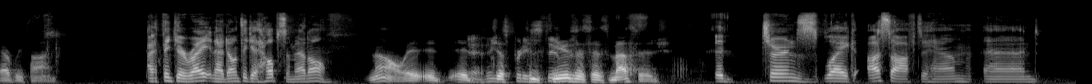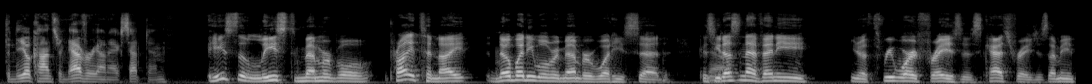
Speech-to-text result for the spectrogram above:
every time. I think you're right, and I don't think it helps him at all. No, it it, it Yeah, I think it's just pretty confuses his message. It turns like us off to him, and the neocons are never gonna accept him. He's the least memorable. Probably tonight, nobody will remember what he said because he doesn't have any, you know, three-word phrases, catchphrases. I mean,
